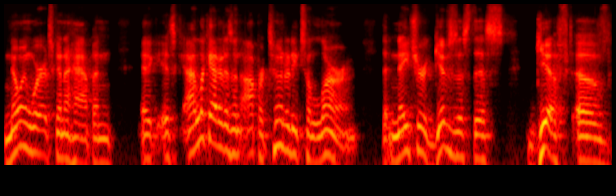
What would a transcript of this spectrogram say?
knowing where it's going to happen. It's, I look at it as an opportunity to learn that nature gives us this gift of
